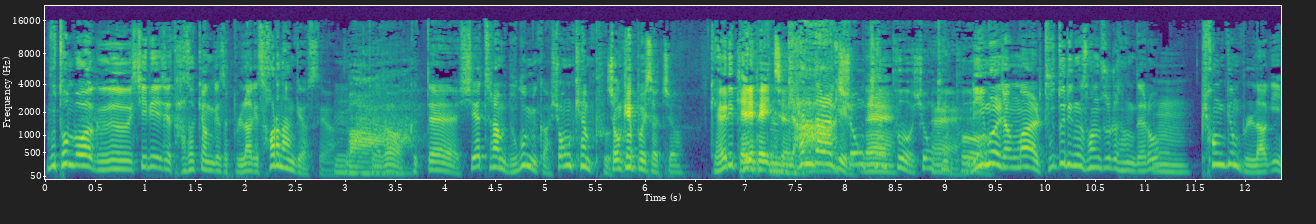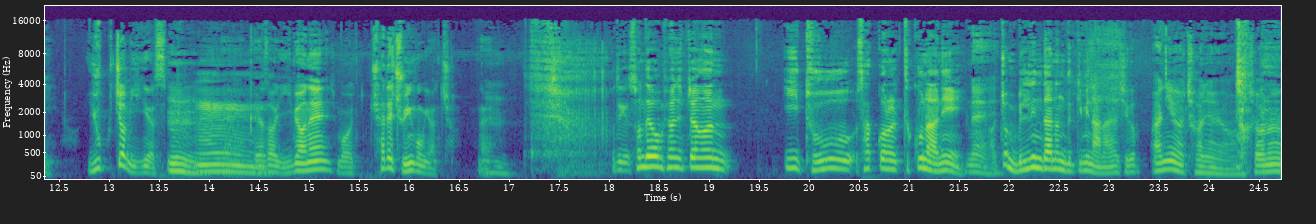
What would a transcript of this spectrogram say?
무톰보가 그 시리즈 다섯 경기에서 block이 31개였어요. 와. 그래서 그때 시애틀 하면 누굽니까? 숀 켐프, 숀 켐프 있었죠. 게리, 게리 페이튼. 켄달 길. 아, 숀 네. 켐프, 숀 네. 켐프. 림을 정말 두드리는 선수를 상대로 음. 평균 block이 6.2개였습니다. 음. 음. 그래서 이변의 뭐 최대 주인공이었죠. 네. 어떻게 손대범 편집장은 이 두 사건을 듣고 나니 네. 좀 밀린다는 느낌이 나나요 지금? 아니요, 전혀요. 저는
